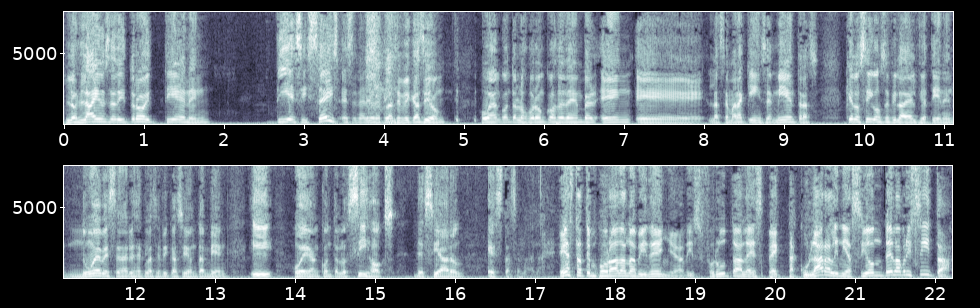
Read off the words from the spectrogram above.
Los Lions de Detroit tienen 16 escenarios de clasificación. Juegan contra los Broncos de Denver en eh, la semana 15, mientras que los Eagles de Filadelfia tienen 9 escenarios de clasificación también y juegan contra los Seahawks de Seattle esta semana. Esta temporada navideña disfruta la espectacular alineación de la brisita.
